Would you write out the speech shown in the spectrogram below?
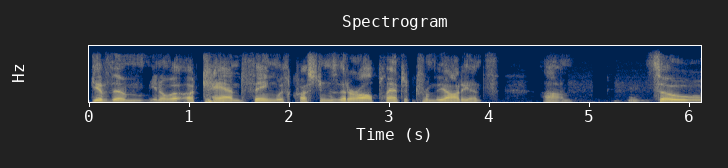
give them, you know, a, a canned thing with questions that are all planted from the audience." Um, so,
